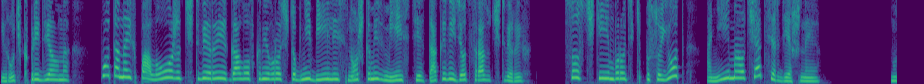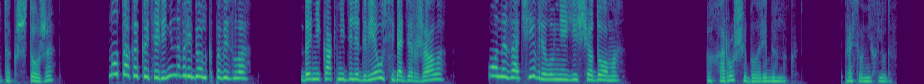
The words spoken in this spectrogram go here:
И ручка приделана. Вот она их положит четверых головками в рот, чтобы не бились, ножками вместе, так и везет сразу четверых. Сосочки им в ротики посует, они и молчат сердешные. Ну так что же? Ну так и Катеринина в ребенка повезла. Да никак недели две у себя держала. Он и зачиврил у нее еще дома. А хороший был ребенок, просил Нехлюдов.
